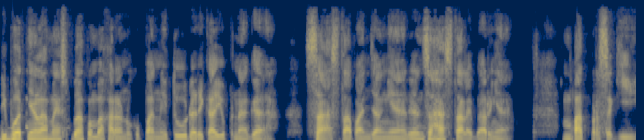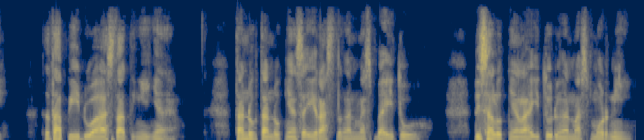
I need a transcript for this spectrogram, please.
Dibuatnyalah mesbah pembakaran ukupan itu dari kayu penaga, sehasta panjangnya dan sehasta lebarnya, empat persegi, tetapi dua hasta tingginya. Tanduk-tanduknya seiras dengan mesbah itu, Disalutnyalah itu dengan mas murni,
